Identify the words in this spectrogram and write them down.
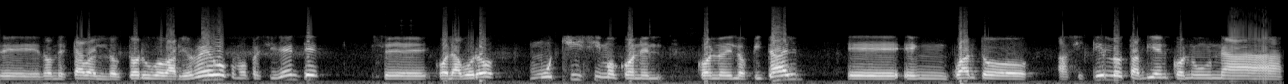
eh, donde estaba el doctor Hugo Barrio Nuevo como presidente, se colaboró muchísimo con el con el hospital eh, en cuanto a asistirlo, también con una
